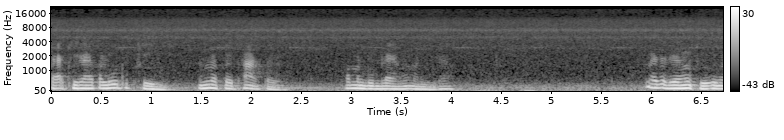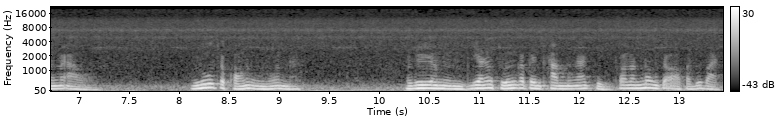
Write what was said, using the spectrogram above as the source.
แตะทีไรก็รู้ทุกสิ่งมันไม่เคยพลาดเลยเพราะมันรุนแรงของมันอยู่แล้วไม่จะเรียนหนังสือก็ยังไม่เอา รู้เจ้าของอย่างนู้นนะเรียนหนึ่งเรียนหนังสือก็เป็นธรรมนะจิเพราะมันมุ่งจะออกปฏิบัติ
